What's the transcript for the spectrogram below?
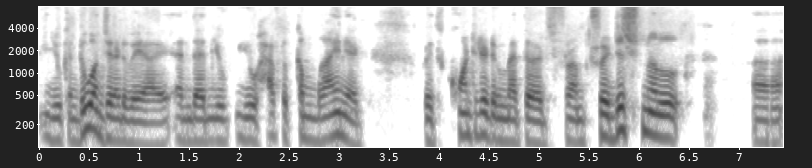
you can do on generative AI, and then you you have to combine it with quantitative methods from traditional uh,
